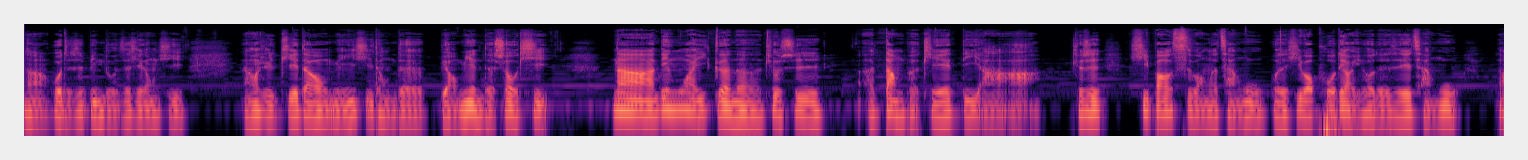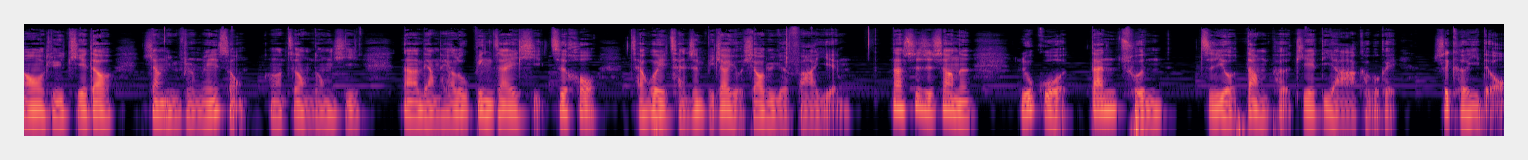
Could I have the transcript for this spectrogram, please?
啊，或者是病毒这些东西，然后去接到免疫系统的表面的受器。那另外一个呢，就是呃 dump 接 DRR，就是细胞死亡的产物或者细胞破掉以后的这些产物，然后去接到像 information 啊这种东西。那两条路并在一起之后，才会产生比较有效率的发炎。那事实上呢，如果单纯只有 dump 接 DRR 可不可以？是可以的哦。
